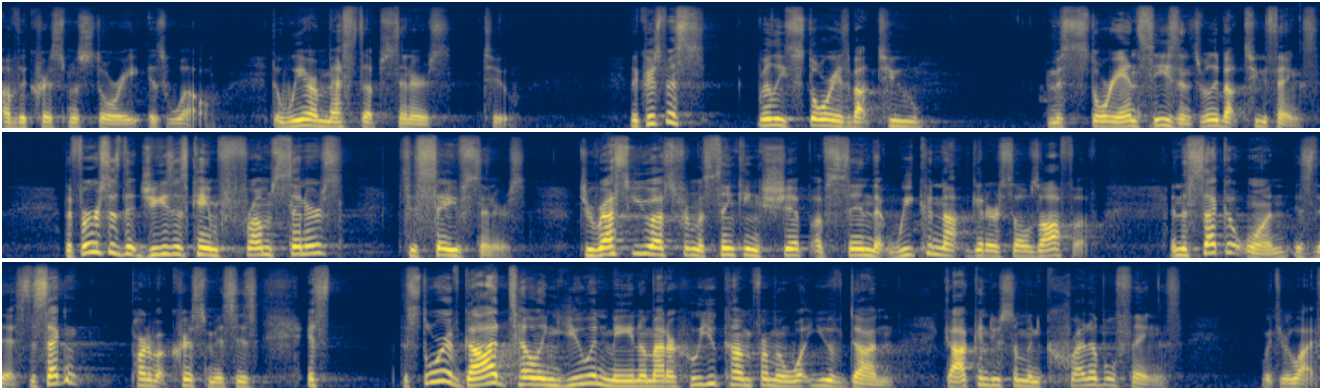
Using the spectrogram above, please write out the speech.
of the Christmas story as well, that we are messed up sinners too. The Christmas really story is about two, this story and season, it's really about two things. The first is that Jesus came from sinners to save sinners, to rescue us from a sinking ship of sin that we could not get ourselves off of. And the second one is this the second part about Christmas is it's the story of God telling you and me, no matter who you come from and what you have done, God can do some incredible things with your life.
